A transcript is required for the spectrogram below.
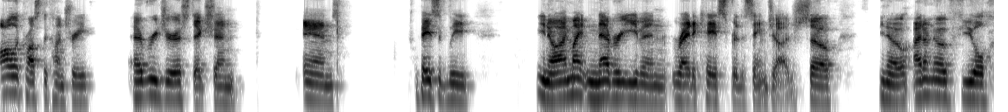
all across the country, every jurisdiction, and basically, you know, I might never even write a case for the same judge. So, you know, I don't know if you'll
